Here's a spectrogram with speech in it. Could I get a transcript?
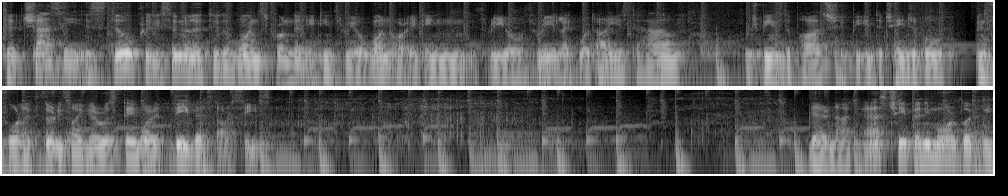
The chassis is still pretty similar to the ones from the 18301 or 18303 like what I used to have which means the parts should be interchangeable and for like 35 euros they were the best RCs. They're not as cheap anymore, but we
